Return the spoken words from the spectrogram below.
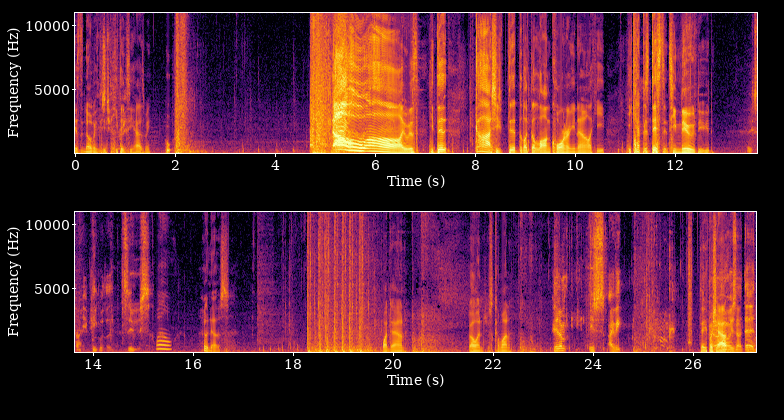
He has the Nova. He, he thinks he has me. Who? No! Oh, it was. He did. Gosh, he did the, like the long corner. You know, like he he kept his distance. He knew, dude. He saw you peek with a Zeus. Well, who knows? One down. Going. Just come on. Hit him. He's Ivy. Did he push No, out? No, he's not dead.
